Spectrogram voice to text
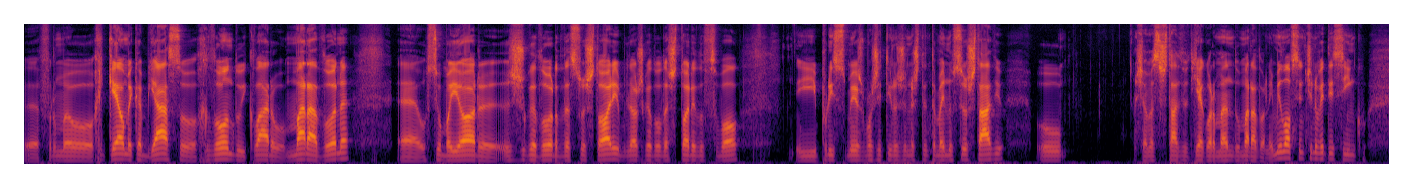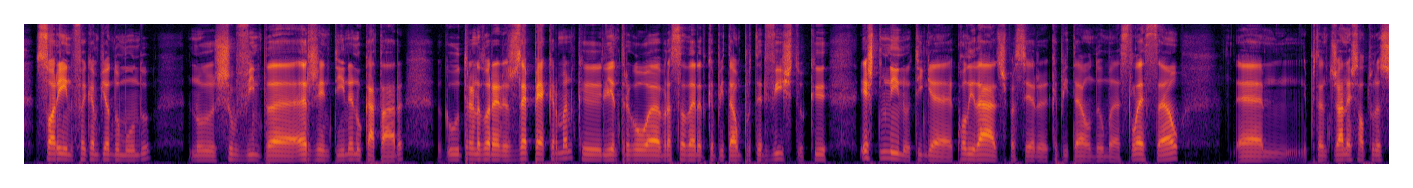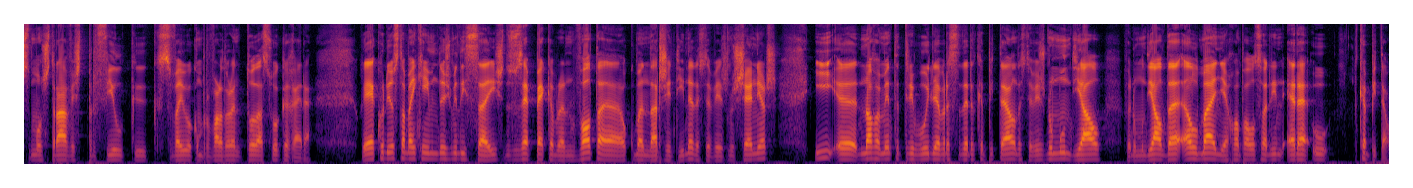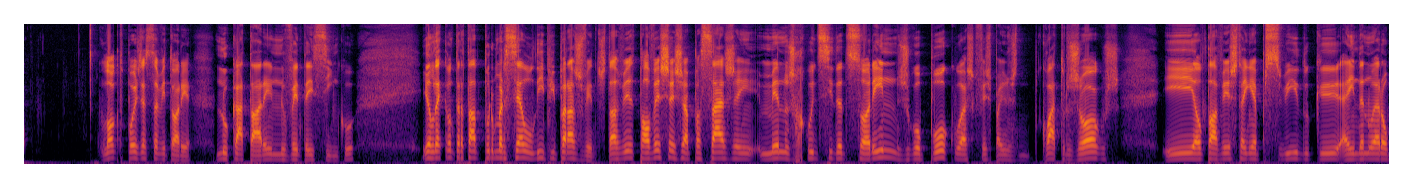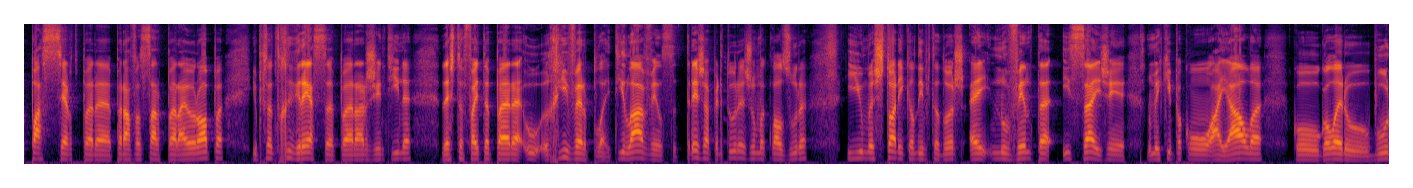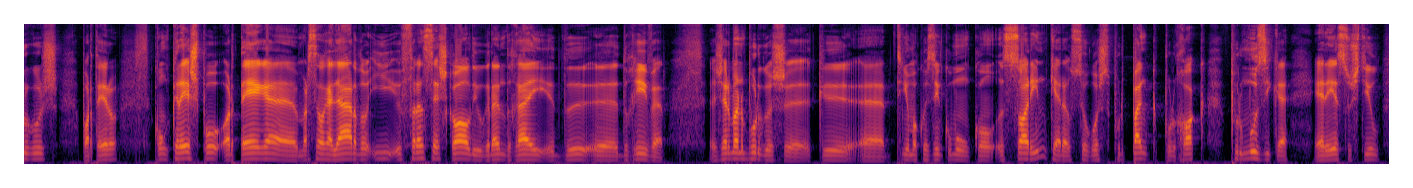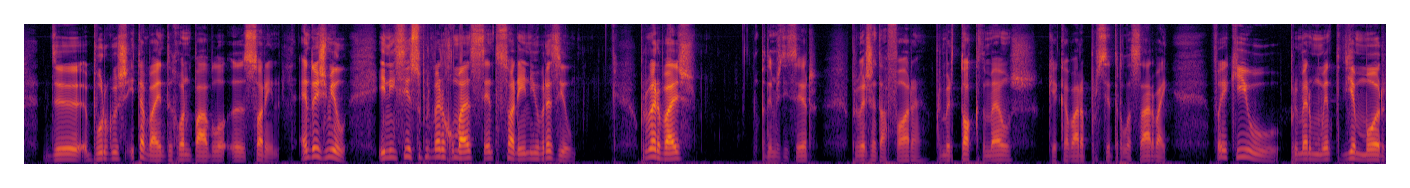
Uh, formou Riquelme, Cambiasso, Redondo e, claro, Maradona. Uh, o seu maior jogador da sua história, o melhor jogador da história do futebol. E por isso mesmo o Argentino Júnior tem também no seu estádio o chama-se Estádio Diego Armando Maradona. Em 1995, Sorin foi campeão do mundo no sub-20 da Argentina, no Qatar. O treinador era José Peckerman, que lhe entregou a braçadeira de capitão por ter visto que este menino tinha qualidades para ser capitão de uma seleção. Um, e, portanto, já nesta altura se demonstrava este perfil que, que, se veio a comprovar durante toda a sua carreira. É curioso também que em 2006 José Peckerman volta ao comando da Argentina, desta vez nos séniores, e uh, novamente atribui-lhe a braçadeira de capitão, desta vez no Mundial, foi no Mundial da Alemanha. Juan Paulo Sorin era o capitão. Logo depois dessa vitória no Qatar, em 95, ele é contratado por Marcelo Lippi para as Juventus. Talvez, talvez seja a passagem menos reconhecida de Sorin, jogou pouco, acho que fez para uns 4 jogos e ele talvez tenha percebido que ainda não era o passo certo para, para avançar para a Europa e portanto regressa para a Argentina, desta feita para o River Plate e lá vence três aperturas, uma clausura e uma histórica Libertadores em 96, numa equipa com Ayala, com o goleiro Burgos, porteiro, com Crespo, Ortega, Marcelo Galhardo e Francescoli, o grande rei de, uh, do River. Germano Burgos, eh, que uh, tinha uma coisa em comum com Sorin, que era o seu gosto por punk, por rock, por música, era esse o estilo de Burgos e também de Juan Pablo uh, Sorin. Em 2000, inicia-se o primeiro romance entre Sorin e o Brasil. O primeiro beijo, podemos dizer, primeiro jantar fora, primeiro toque de mãos que acabara por se entrelaçar, bem, foi aqui o primeiro momento de amor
